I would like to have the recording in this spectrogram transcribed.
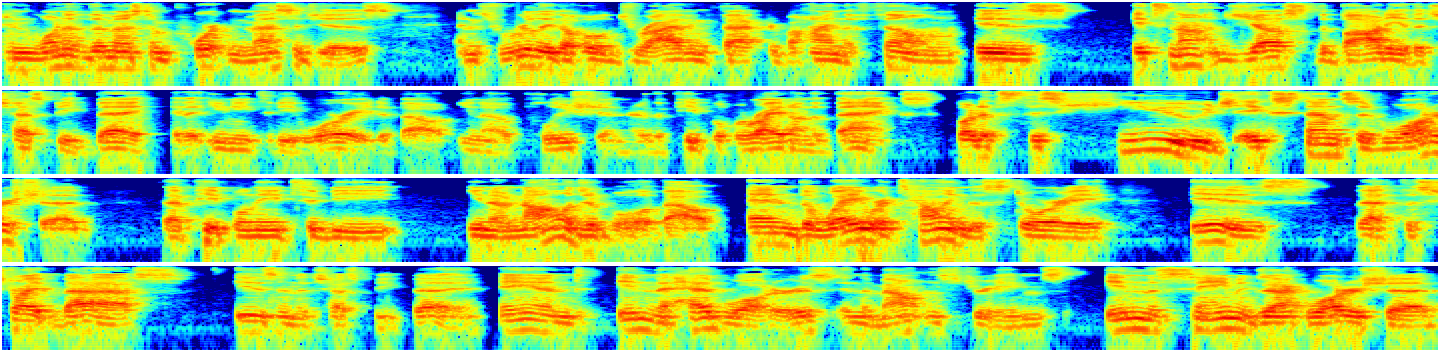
And one of the most important messages and it's really the whole driving factor behind the film is it's not just the body of the Chesapeake Bay that you need to be worried about, you know, pollution or the people right on the banks, but it's this huge, extensive watershed that people need to be, you know, knowledgeable about. And the way we're telling the story is that the striped bass is in the Chesapeake Bay and in the headwaters, in the mountain streams, in the same exact watershed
